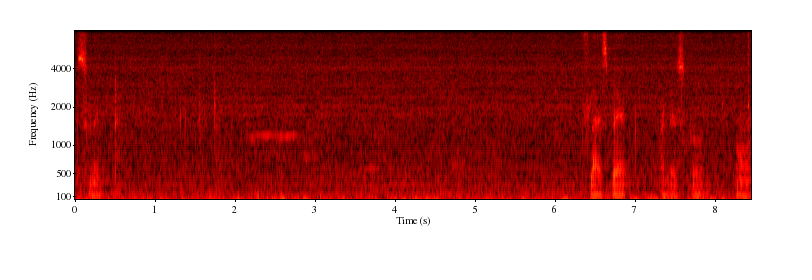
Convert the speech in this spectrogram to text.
select. Flashback underscore on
